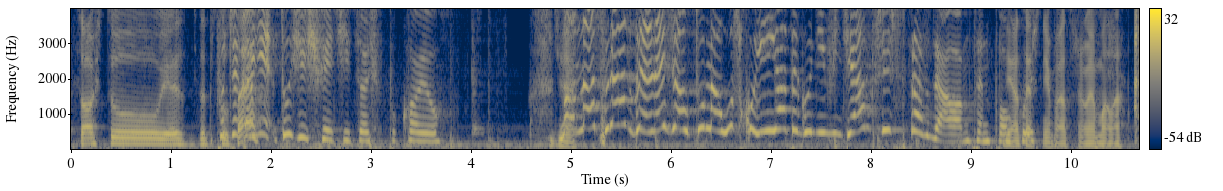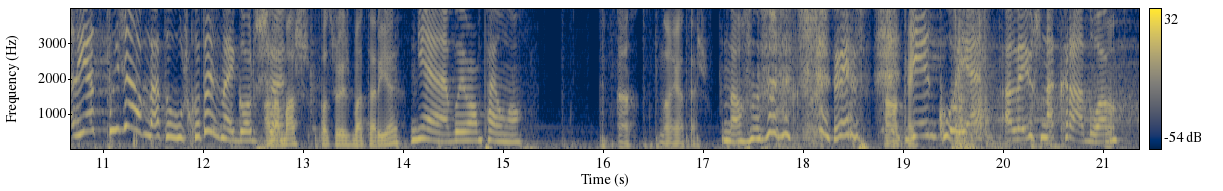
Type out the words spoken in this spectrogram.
Coś tu jest zepsute? Poczekaj, nie, tu się świeci coś w pokoju. Gdzie? No naprawdę, leżał tu na łóżku i ja tego nie widziałam, przecież sprawdzałam ten pokój. Ja też nie patrzyłem, ale... Ale ja spojrzałam na to łóżko, to jest najgorsze. Ale masz, potrzebujesz baterię? Nie, bo ja mam pełno. A, no ja też. No, więc Okej. dziękuję, ale już nakradłam. No.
